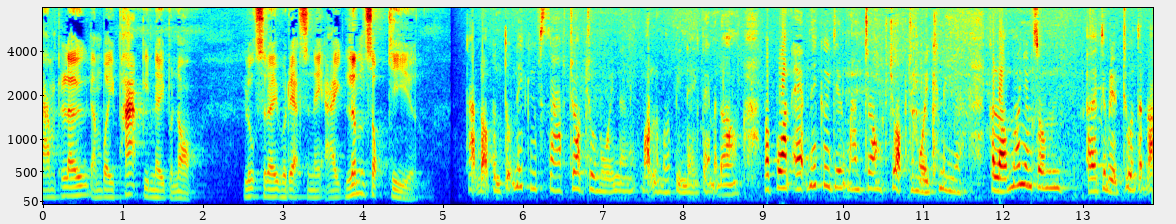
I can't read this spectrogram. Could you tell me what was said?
តាមផ្លូវដើម្បីផាកពិន័យបំណោះលោកស្រីវរៈសេនីឯកលឹមសុកជា ការដកបន្ទុកនេះគឺផ្សារភ្ជាប់ជាមួយនឹងបទល្មើសពីនៃតែម្ដងប្រព័ន្ធ app នេះគឺយើងបានចងភ្ជាប់ជាមួយគ្នាកន្លងមកខ្ញុំសូមជម្រាបជូនទៅដ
